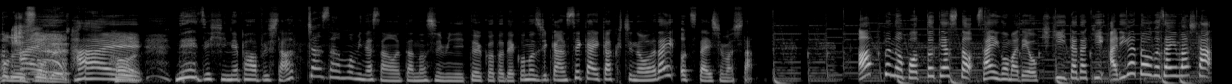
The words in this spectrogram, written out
ことですので、はい、はい。ねぜひねパワーアップしたあっちゃんさんも皆さんお楽しみにということでこの時間世界各地の話題お伝えしました。アップのポッドキャスト最後までお聞きいただきありがとうございました。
